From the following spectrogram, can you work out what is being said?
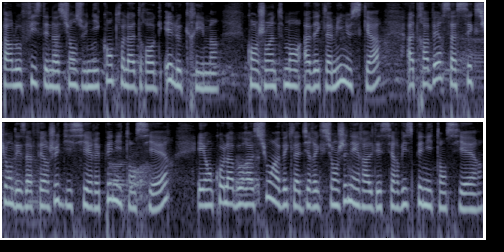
par l'Office des Nations Unies contre la drogue et le crime, conjointement avec la MINUSCA, à travers sa section des affaires judiciaires et pénitentiaires et en collaboration avec la Direction générale des services pénitentiaires.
